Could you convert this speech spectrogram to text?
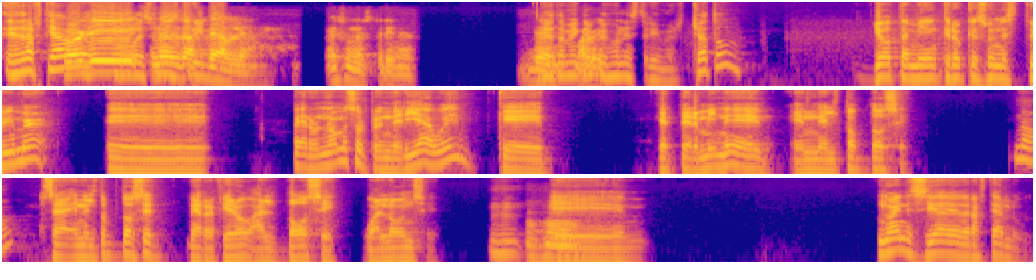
¿Es drafteable? Purdy o es no un es streamer? drafteable, es un streamer. Yo también creo que es un streamer. ¿Chato? Yo también creo que es un streamer, eh, pero no me sorprendería, güey, que, que termine en el top 12. No. O sea, en el top 12 me refiero al 12 o al 11. Ujú. Ujú. Eh, no hay necesidad de draftearlo. güey.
